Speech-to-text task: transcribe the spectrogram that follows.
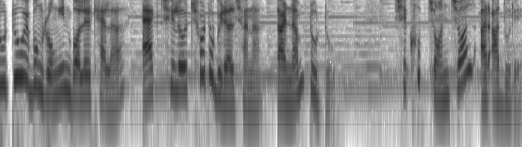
টুটু এবং রঙিন বলের খেলা এক ছিল ছোট বিড়াল ছানা তার নাম টুটু। সে খুব চঞ্চল আর আদুরে।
